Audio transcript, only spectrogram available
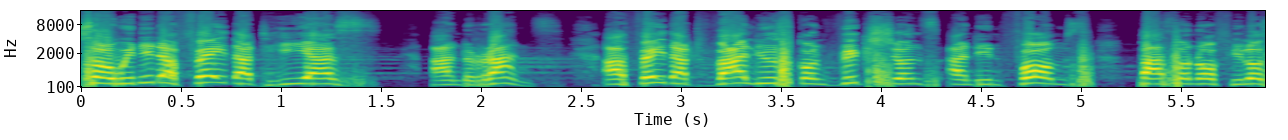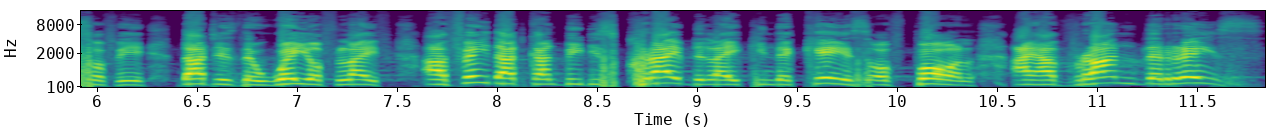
So we need a faith that he has and runs. A faith that values convictions and informs personal philosophy. That is the way of life. A faith that can be described like in the case of Paul I have run the race.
